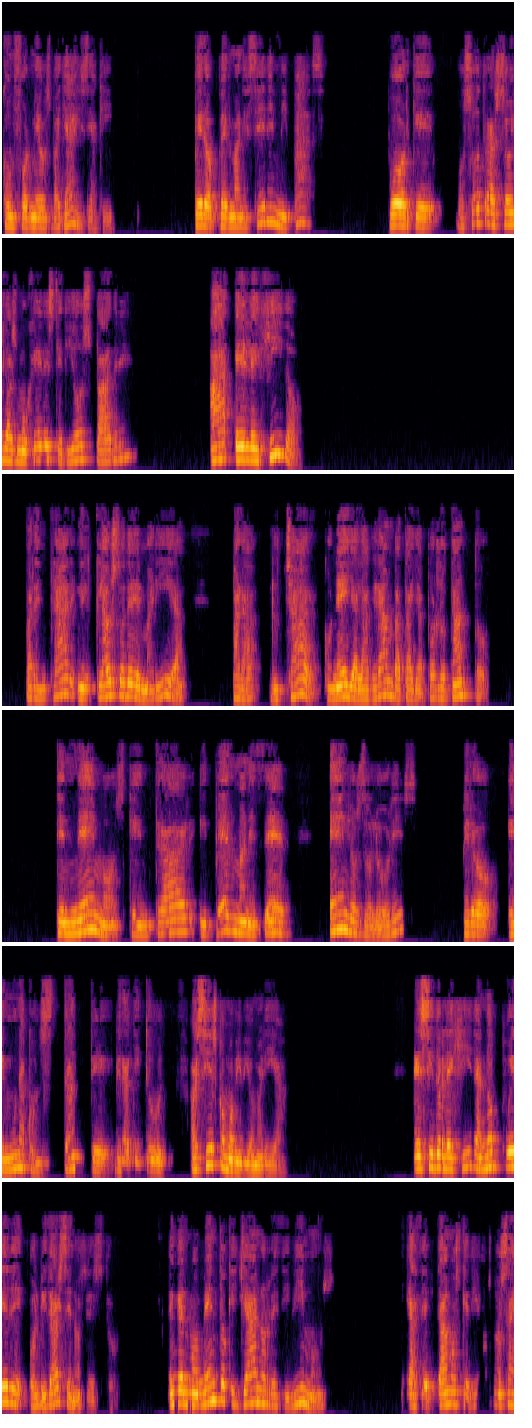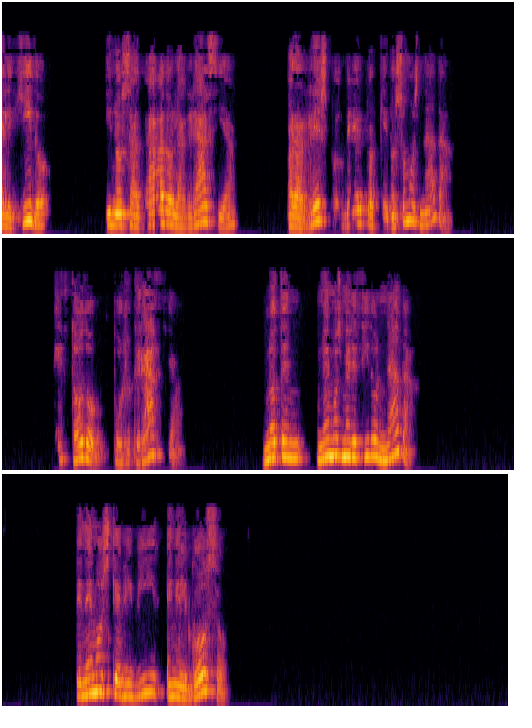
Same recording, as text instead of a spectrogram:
conforme os vayáis de aquí pero permanecer en mi paz, porque vosotras sois las mujeres que Dios Padre ha elegido para entrar en el claustro de María, para luchar con ella la gran batalla. Por lo tanto, tenemos que entrar y permanecer en los dolores, pero en una constante gratitud. Así es como vivió María. He sido elegida, no puede olvidársenos esto. En el momento que ya nos recibimos y aceptamos que Dios nos ha elegido y nos ha dado la gracia para responder porque no somos nada. Es todo por gracia. No, no hemos merecido nada. Tenemos que vivir en el gozo.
